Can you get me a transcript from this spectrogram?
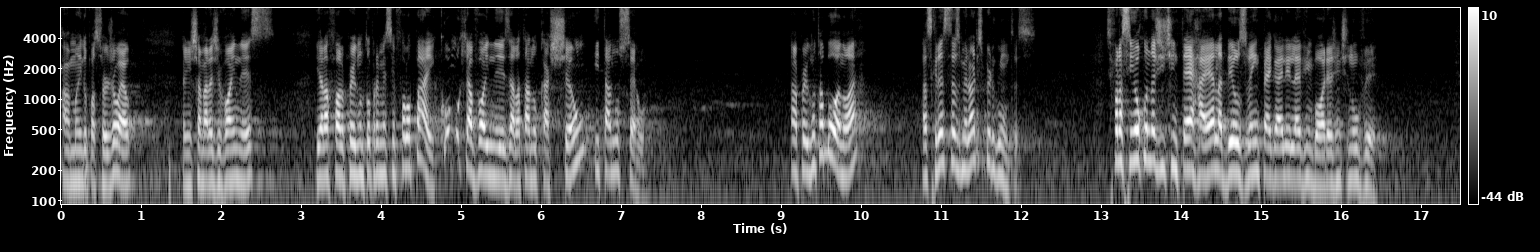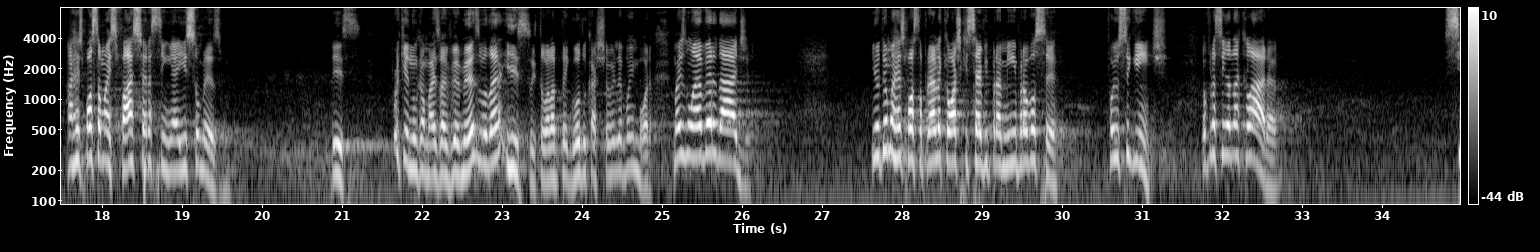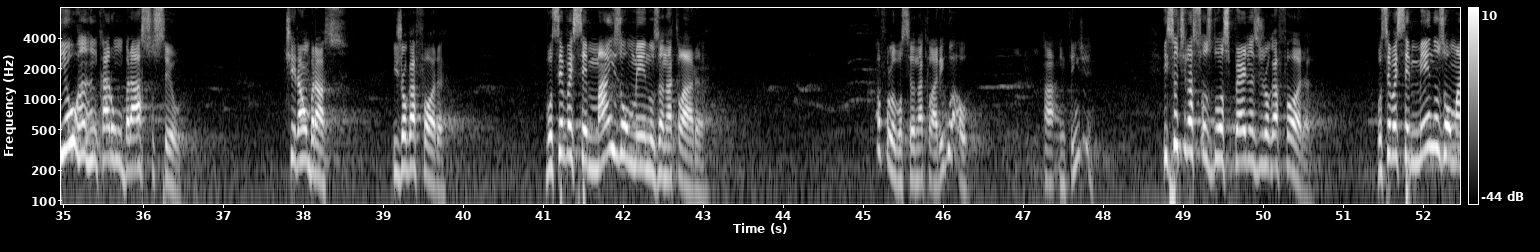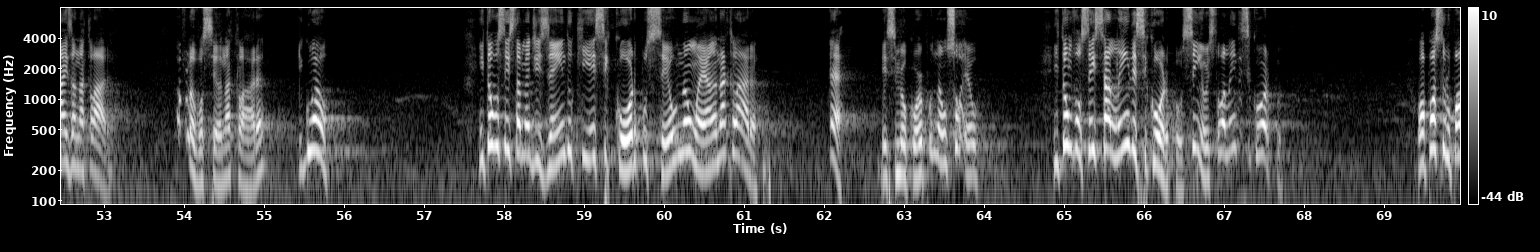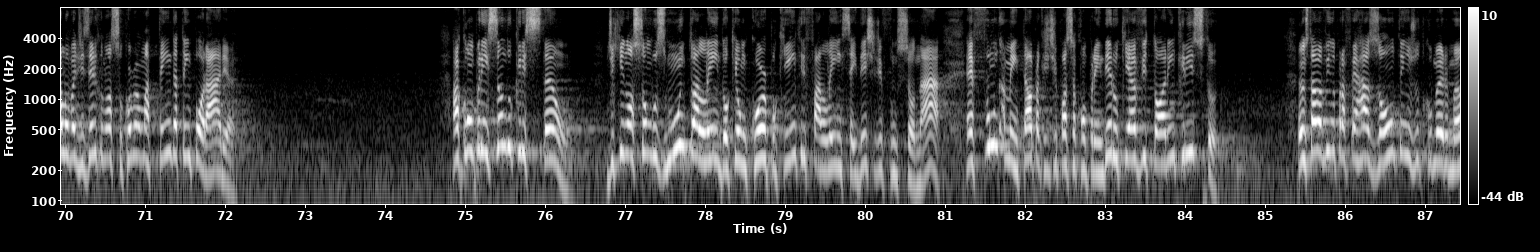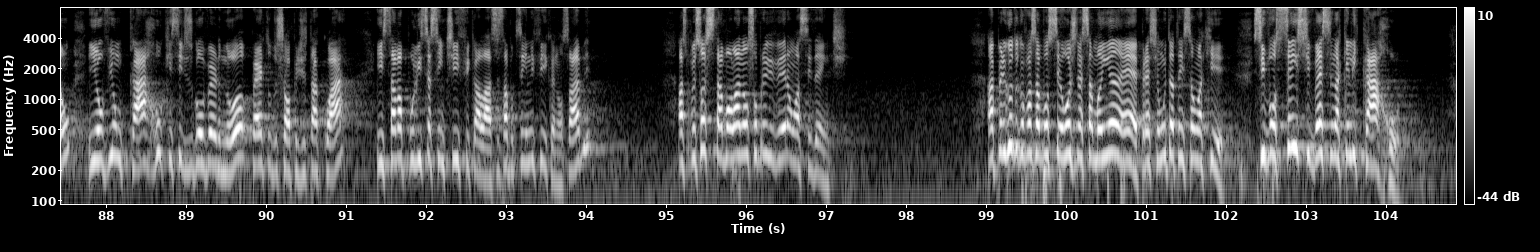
a mãe do pastor Joel, a gente chama ela de vó Inês, e ela falou, perguntou para mim assim: falou, pai, como que a avó Inês está no caixão e está no céu? É uma pergunta boa, não é? As crianças têm as melhores perguntas. Você fala assim, ou quando a gente enterra ela, Deus vem, pega ela e leva embora e a gente não vê. A resposta mais fácil era assim, é isso mesmo. Isso. Porque nunca mais vai ver mesmo, né? Isso. Então ela pegou do caixão e levou embora. Mas não é a verdade. E eu dei uma resposta para ela que eu acho que serve para mim e para você. Foi o seguinte: eu falei assim, Ana Clara, se eu arrancar um braço seu, tirar um braço e jogar fora, você vai ser mais ou menos Ana Clara? Ela falou, você é Ana Clara igual. Ah, entendi. E se eu tirar suas duas pernas e jogar fora? Você vai ser menos ou mais Ana Clara? Ela falou, você é Ana Clara igual. Então você está me dizendo que esse corpo seu não é a Ana Clara. É, esse meu corpo não sou eu. Então você está além desse corpo. Sim, eu estou além desse corpo. O apóstolo Paulo vai dizer que o nosso corpo é uma tenda temporária. A compreensão do cristão de que nós somos muito além do que um corpo que entra em falência e deixa de funcionar é fundamental para que a gente possa compreender o que é a vitória em Cristo. Eu estava vindo para Ferraz ontem, junto com meu irmão, e eu vi um carro que se desgovernou perto do shopping de Itaquá, e estava a polícia científica lá. Você sabe o que significa, não sabe? As pessoas que estavam lá não sobreviveram ao acidente. A pergunta que eu faço a você hoje, nessa manhã, é: preste muita atenção aqui. Se você estivesse naquele carro,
